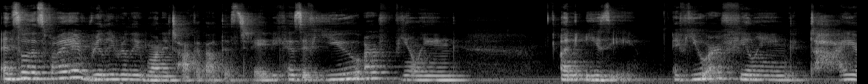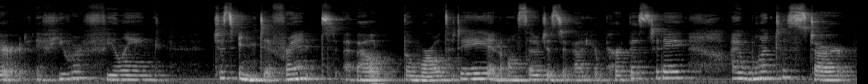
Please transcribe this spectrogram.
And so that's why I really, really want to talk about this today because if you are feeling uneasy, if you are feeling tired, if you are feeling just indifferent about the world today and also just about your purpose today, I want to start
